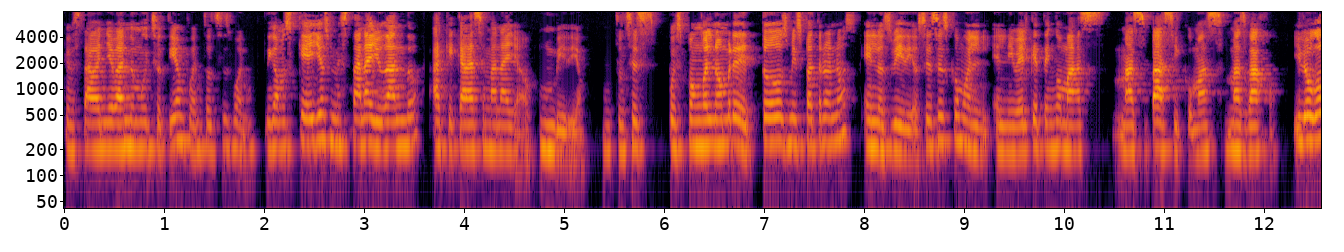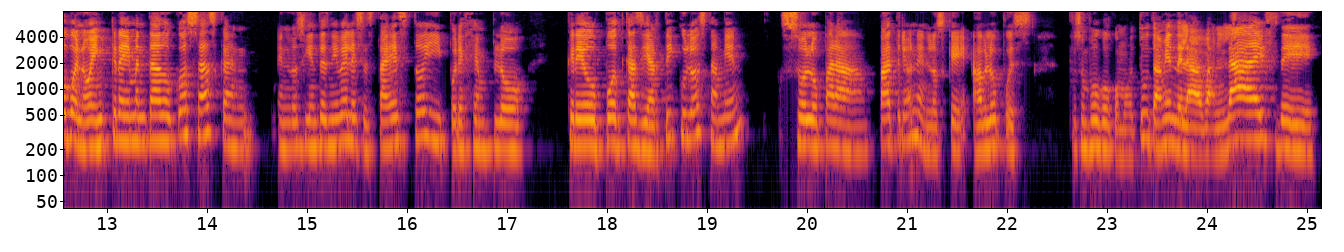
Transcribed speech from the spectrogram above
que me estaban llevando mucho tiempo. Entonces, bueno, digamos que ellos me están ayudando a que cada semana haya un vídeo. Entonces, pues pongo el nombre de todos mis patronos en los vídeos. Ese es como el, el nivel que tengo más, más básico, más, más bajo. Y luego, bueno, he incrementado cosas que en los siguientes niveles está esto y, por ejemplo, creo podcasts y artículos también, solo para Patreon, en los que hablo, pues, pues un poco como tú, también de la van life, de,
